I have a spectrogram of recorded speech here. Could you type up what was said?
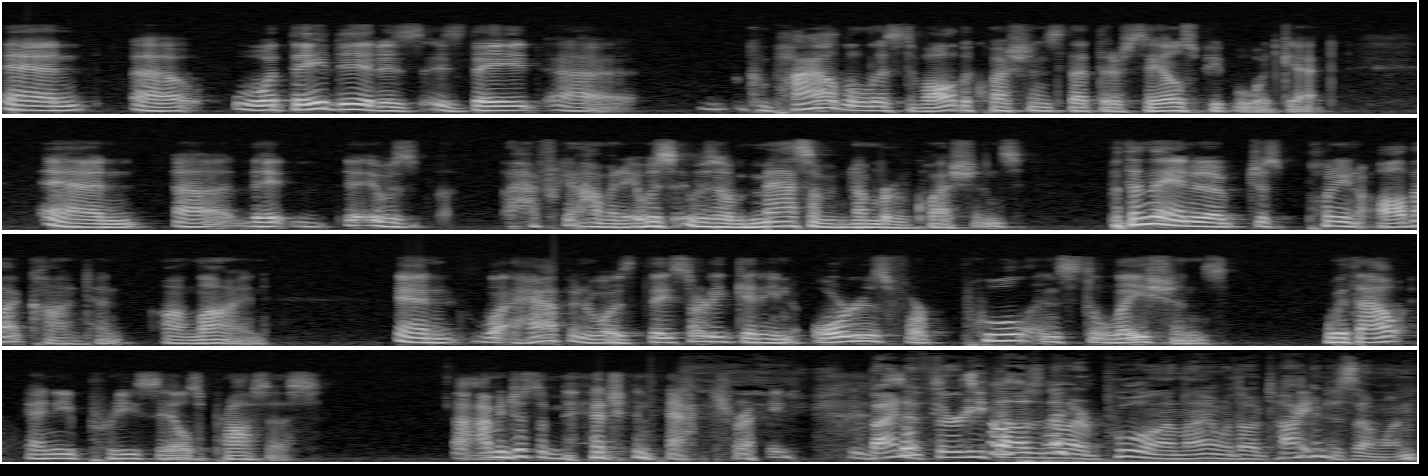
And uh, what they did is is they uh, compiled a list of all the questions that their salespeople would get, and uh, they it was I forget how many it was it was a massive number of questions, but then they ended up just putting all that content online, and what happened was they started getting orders for pool installations without any pre-sales process. I mean, just imagine that, right? You're buying so, a thirty thousand dollar pool online without talking to someone.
